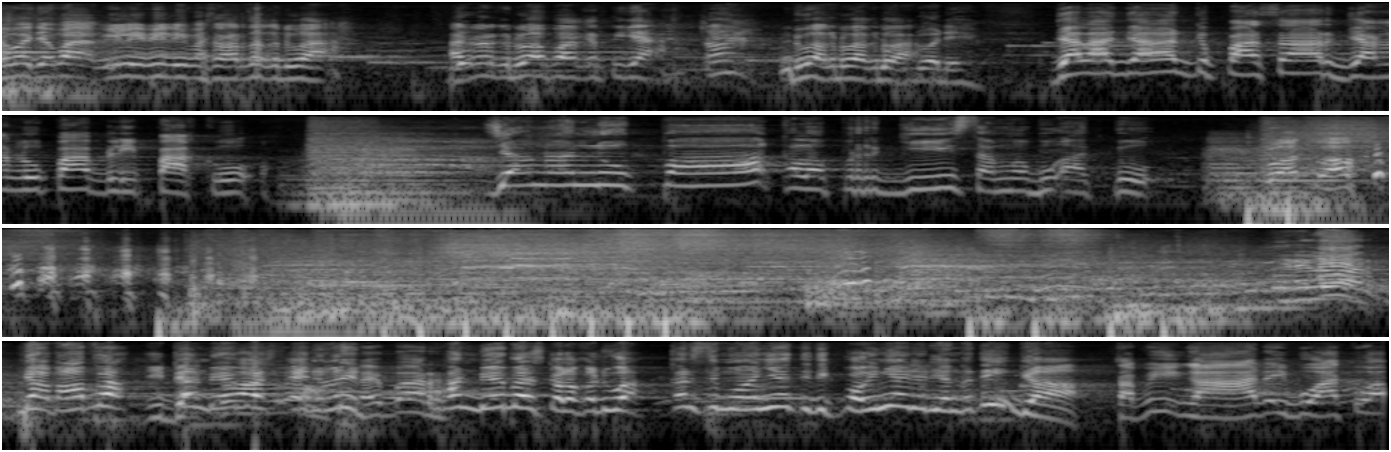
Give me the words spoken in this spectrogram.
Coba coba pilih pilih Mas Warto kedua. Anwar kedua apa ketiga? Ah, Kedua kedua kedua. dua deh. Jalan-jalan ke pasar jangan lupa beli paku. Jangan lupa kalau pergi sama Bu Atu. Buat apa? apa-apa. Jidat Kan bebas. Eh dengerin. lebar. Kan bebas kalau kedua. Kan semuanya titik poinnya ada di yang ketiga. Tapi nggak ada ibu atua.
